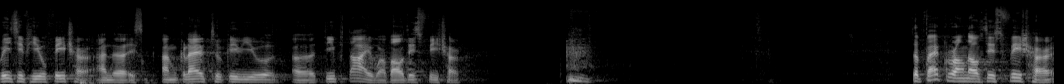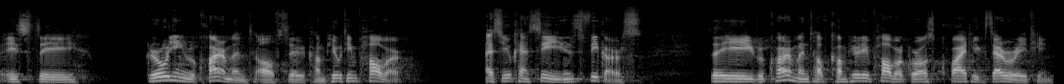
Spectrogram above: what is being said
vGPU feature, and uh, I'm glad to give you a deep dive about this feature. the background of this feature is the growing requirement of the computing power as you can see in these figures, the requirement of computing power grows quite exaggerating,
